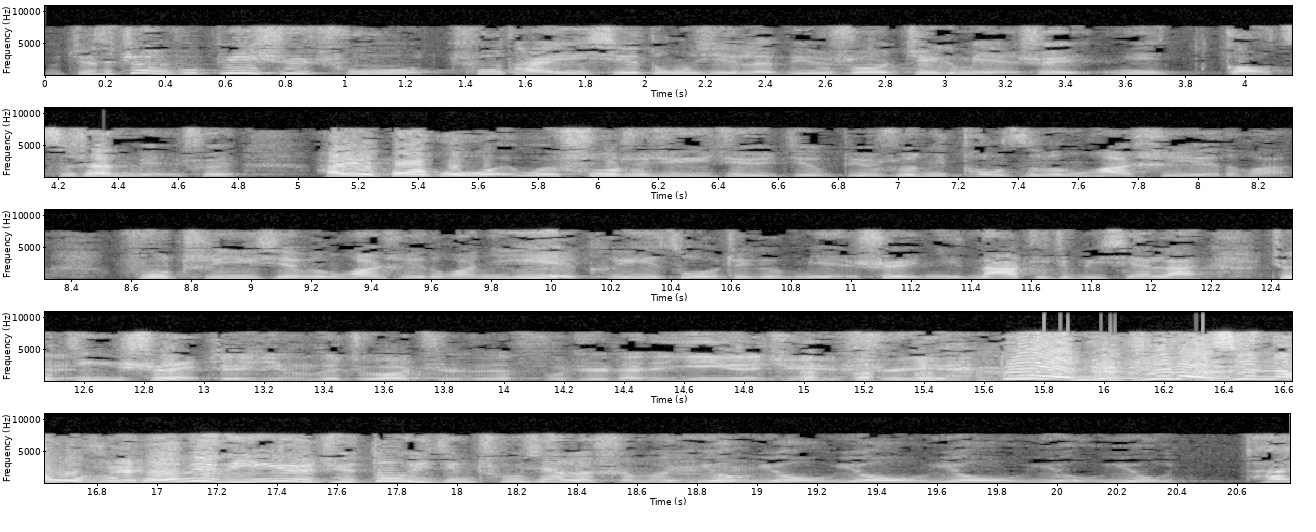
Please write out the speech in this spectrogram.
我觉得政府必须出出台一些东西来，比如说这个免税，你搞慈善的免税，还有包括我我说出去一句，就比如说你投资文化事业的话，扶持一些文化事业的话，你也可以做这个免税，你拿出这笔钱来就抵税。这影子主要指的扶持他的音乐剧事业。对，你知道现在我们国内的音乐剧都已经出现了什么？有有有有有有，它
